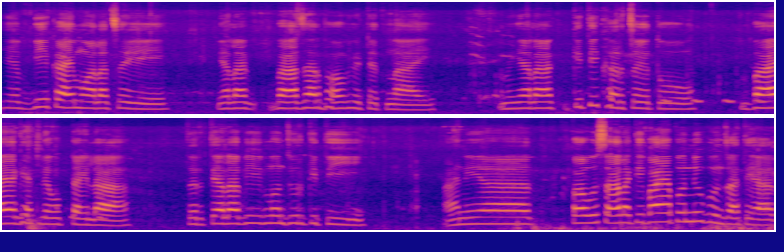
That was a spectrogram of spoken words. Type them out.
हे बी काय मोलाचं आहे? याला बाजारभाव भेटत नाही. मग याला किती खर्च येतो? बाया घेतल्या उपटायला. तर त्याला बी मंजूर किती? आणि पाऊस आला की बाया पण निघून जात्यात.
